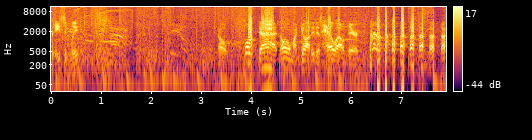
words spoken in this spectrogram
Basically. Oh, fuck that! Oh my god, it is hell out there.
